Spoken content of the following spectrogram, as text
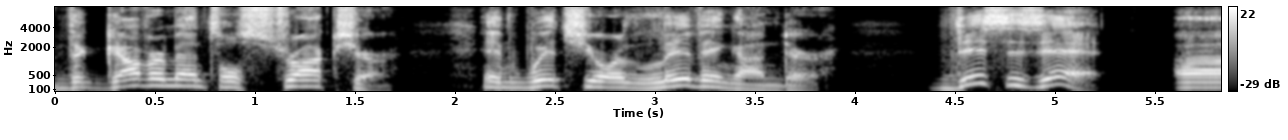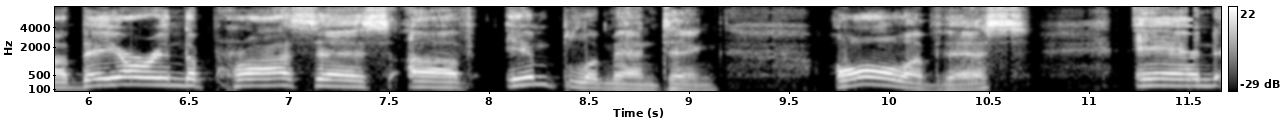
the governmental structure in which you're living under, this is it. Uh, they are in the process of implementing all of this. And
